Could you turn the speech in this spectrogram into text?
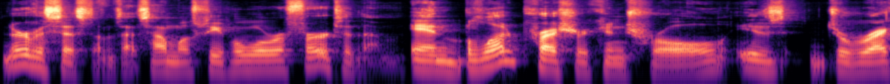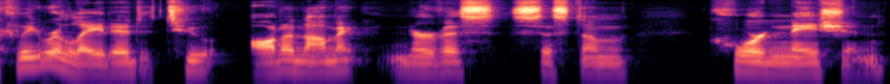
nervous systems. That's how most people will refer to them. And blood pressure control is directly related to autonomic nervous system coordination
